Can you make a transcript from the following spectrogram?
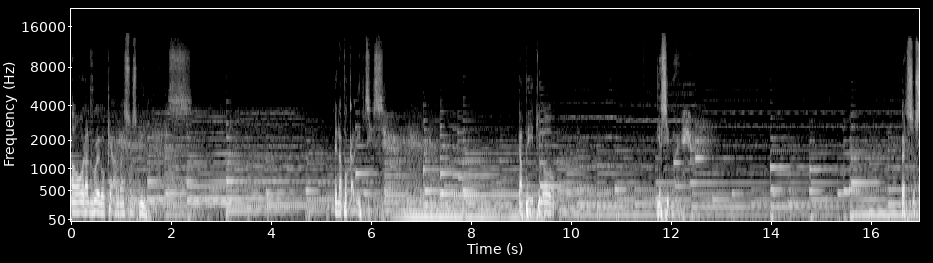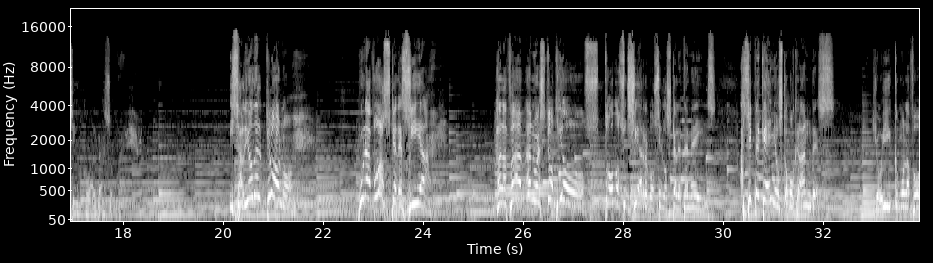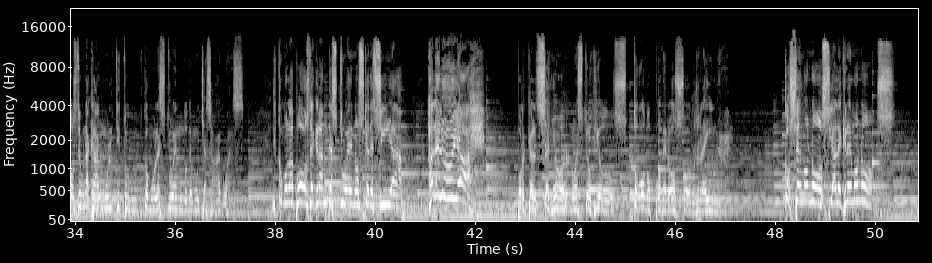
Ahora ruego que abran sus Biblias en Apocalipsis, capítulo 19. Verso 5 al verso 9. Y salió del trono una voz que decía, alabad a nuestro Dios, todos sus siervos y los que le teméis, así pequeños como grandes. Y oí como la voz de una gran multitud, como el estruendo de muchas aguas, y como la voz de grandes truenos que decía, Aleluya. Porque el Señor nuestro Dios Todopoderoso reina. Gocémonos y alegrémonos.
